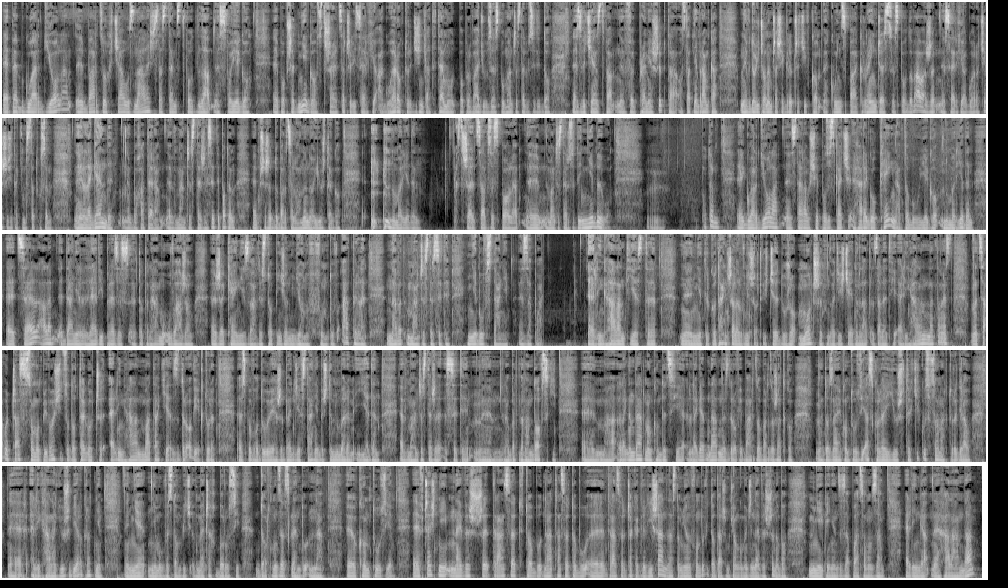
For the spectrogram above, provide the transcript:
E, Pep Guardiola bardzo chciał znaleźć zastępstwo dla swojego poprzedniego strzelca, czyli Sergio Aguero, który 10 lat temu poprowadził zespół Manchester City do zwycięstwa w Premiership. Ta ostatnia bramka w doliczonym czasie gry przeciwko Queen's Park Rangers spowodowała, że Sergio Aguero cieszy się takim statusem legendy bohatera w Manchesterze City. Potem przeszedł do Barcelony, no i już tego numer jeden strzelca w zespole y, Manchester City nie było. Potem y, Guardiola y, starał się pozyskać Harego Kane'a, to był jego numer jeden cel, ale Daniel Levy, prezes Tottenhamu, uważał, że Kane jest warty 150 milionów funtów, a tyle nawet Manchester City nie był w stanie zapłacić. Erling Haaland jest e, nie tylko tańszy, ale również oczywiście dużo młodszy, 21 lat zaledwie Erling Haaland. Natomiast cały czas są wątpliwości co do tego, czy Erling Haaland ma takie zdrowie, które spowoduje, że będzie w stanie być tym numerem jeden w Manchesterze City. E, Robert Lewandowski e, ma legendarną kondycję, legendarne zdrowie, bardzo, bardzo rzadko doznaje kontuzji, a z kolei już w tych kilku sezonach, które grał Erling Haaland już wielokrotnie nie, nie mógł wystąpić w meczach Borussii Dortmund ze względu na e, kontuzję. E, wcześniej najwyższy transfer to był, na transfer to był e, transfer Jacka Grealisha na 100 milionów funtów i to w dalszym ciągu będzie najwyższy, no bo mniej pieniędzy zapłacą za Erlinga Halanda.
